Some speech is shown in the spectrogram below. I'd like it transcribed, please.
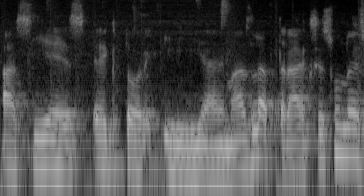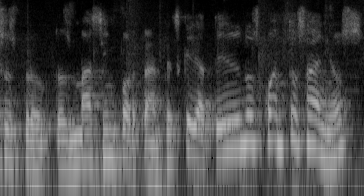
Así es, Héctor. Y además la Trax es uno de esos productos más importantes que ya tiene unos cuantos años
